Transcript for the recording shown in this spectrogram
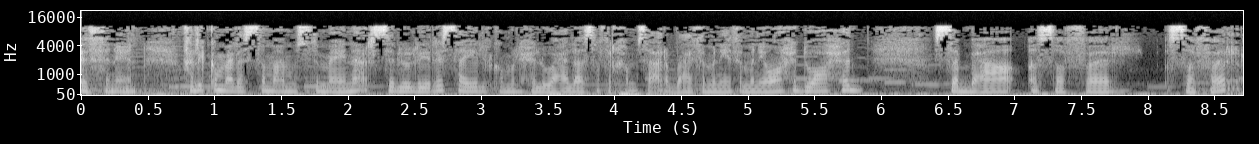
اثنين. خليكم على السمع مستمعينا ارسلوا لي رسائلكم الحلوة على صفر خمسة أربعة ثمانية, ثمانية واحد, واحد سبعة صفر صفر.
